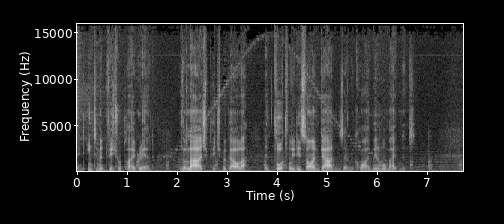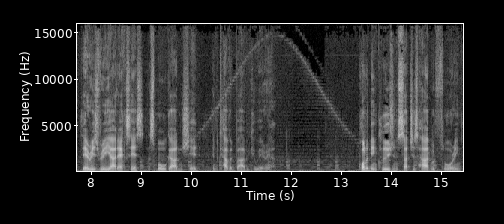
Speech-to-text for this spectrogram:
and intimate visual playground with a large pitch pergola and thoughtfully designed gardens that require minimal maintenance. There is rear yard access, a small garden shed and covered barbecue area. Quality inclusions such as hardwood flooring,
